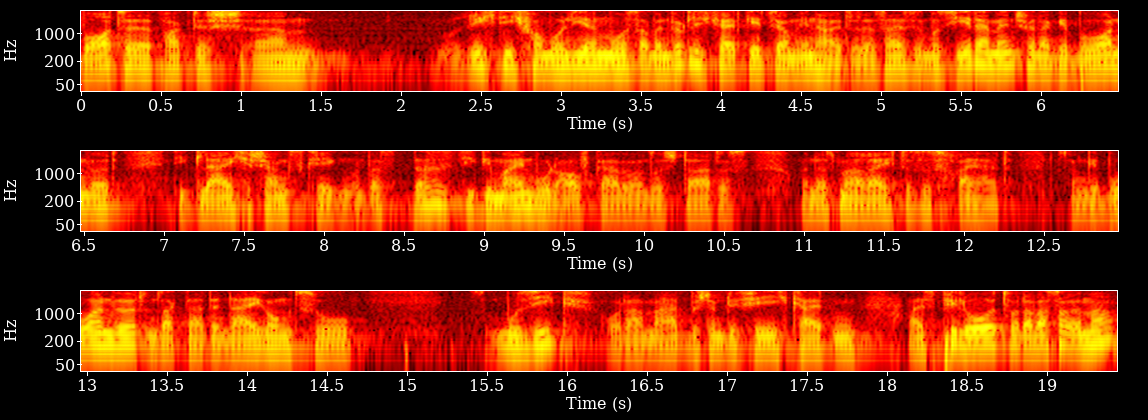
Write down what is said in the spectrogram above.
Worte praktisch ähm, richtig formulieren muss, aber in Wirklichkeit geht es ja um Inhalte. Das heißt, es muss jeder Mensch, wenn er geboren wird, die gleiche Chance kriegen. Und das, das ist die Gemeinwohlaufgabe unseres Staates. Und wenn das mal erreicht, das ist Freiheit. Dass man geboren wird und sagt, er hat eine Neigung zu, zu Musik oder man hat bestimmte Fähigkeiten als Pilot oder was auch immer.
